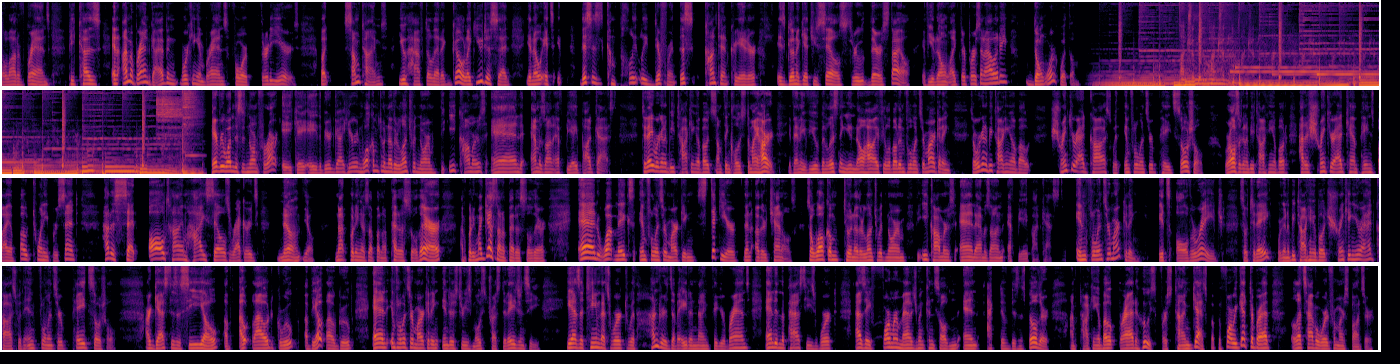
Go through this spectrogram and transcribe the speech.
a lot of brands because, and I'm a brand guy, I've been working in brands for 30 years, but sometimes you have to let it go. Like you just said, you know, it's, it, this is completely different. This content creator is going to get you sales through their style. If you don't like their personality, don't work with them. Lunch with them, Everyone, this is Norm Farrar, aka the Beard Guy here, and welcome to another Lunch with Norm, the e-commerce and Amazon FBA podcast. Today we're going to be talking about something close to my heart. If any of you have been listening, you know how I feel about influencer marketing. So we're going to be talking about shrink your ad cost with influencer paid social. We're also going to be talking about how to shrink your ad campaigns by about 20%, how to set all-time high sales records. No, you know, not putting us up on a pedestal there. I'm putting my guest on a pedestal there. And what makes influencer marketing stickier than other channels. So, welcome to another Lunch with Norm, the e commerce and Amazon FBA podcast. Influencer marketing, it's all the rage. So, today we're going to be talking about shrinking your ad costs with influencer paid social. Our guest is a CEO of OutLoud Group, of the OutLoud Group, and influencer marketing industry's most trusted agency. He has a team that's worked with hundreds of eight and nine figure brands. And in the past, he's worked as a former management consultant and active business builder. I'm talking about Brad Hoos, first time guest. But before we get to Brad, let's have a word from our sponsor.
